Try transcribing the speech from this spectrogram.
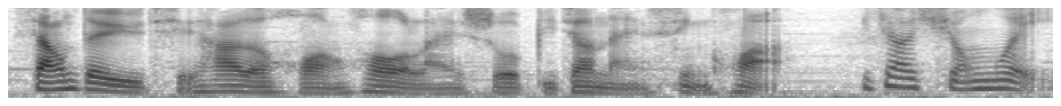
相对于其他的皇后来说，比较男性化，比较雄伟，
